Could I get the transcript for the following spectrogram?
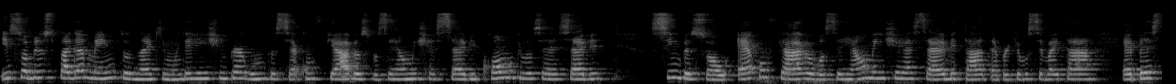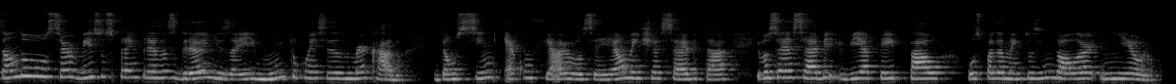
E sobre os pagamentos, né, que muita gente me pergunta se é confiável, se você realmente recebe, como que você recebe. Sim, pessoal, é confiável, você realmente recebe, tá? Até porque você vai estar tá, é, prestando serviços para empresas grandes aí, muito conhecidas no mercado. Então, sim, é confiável, você realmente recebe, tá? E você recebe via PayPal os pagamentos em dólar, em euro.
